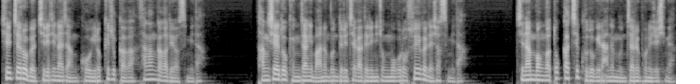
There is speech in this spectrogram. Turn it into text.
실제로 며칠이 지나지 않고 이렇게 주가가 상한가가 되었습니다. 당시에도 굉장히 많은 분들이 제가 드린 이 종목으로 수익을 내셨습니다. 지난번과 똑같이 구독이라는 문자를 보내주시면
